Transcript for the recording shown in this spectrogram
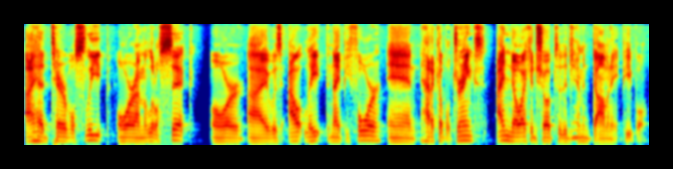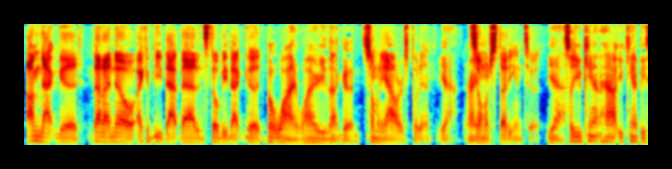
I had terrible sleep, or I'm a little sick, or I was out late the night before and had a couple drinks, I know I could show up to the gym and dominate people. I'm that good that I know I could be that bad and still be that good. but why? Why are you that good? So many hours put in, Yeah, right. so much study into it. Yeah, so you can't have you can't be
